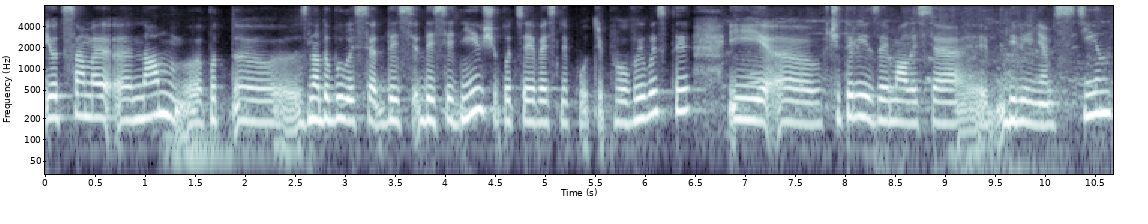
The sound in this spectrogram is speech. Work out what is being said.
І от саме е, нам е, е, знадобилося десь 10 днів, щоб оцей весь непотріб вивести. І вчителі займалися білінням стін,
